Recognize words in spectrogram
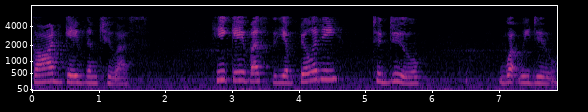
God gave them to us. He gave us the ability to do what we do.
